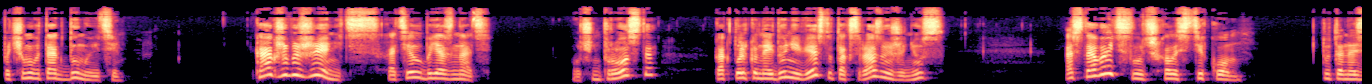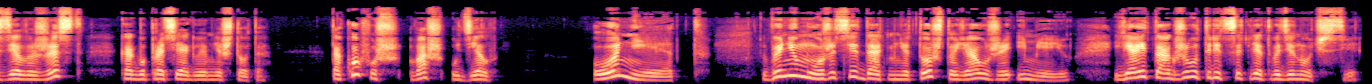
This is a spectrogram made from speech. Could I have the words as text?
почему вы так думаете?» «Как же вы женитесь? Хотел бы я знать». «Очень просто. Как только найду невесту, так сразу и женюсь. Оставайтесь лучше холостяком. Тут она сделала жест, как бы протягивая мне что-то. Таков уж ваш удел. О, нет! Вы не можете дать мне то, что я уже имею. Я и так живу тридцать лет в одиночестве.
